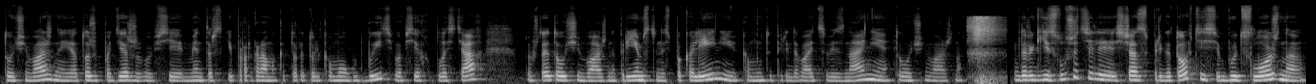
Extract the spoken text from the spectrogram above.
Это очень важно, и я тоже поддерживаю все менторские программы, которые только могут быть во всех областях, потому что это очень важно. Преемственность поколений, кому-то передавать свои знания, это очень важно. Дорогие слушатели, сейчас приготовьтесь, будет сложно,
